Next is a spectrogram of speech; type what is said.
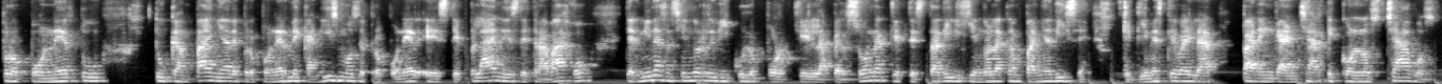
proponer tu, tu campaña, de proponer mecanismos, de proponer este, planes de trabajo, terminas haciendo ridículo porque la persona que te está dirigiendo la campaña dice que tienes que bailar para engancharte con los chavos.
